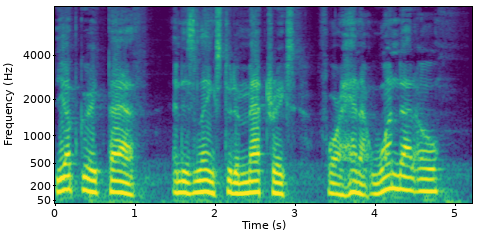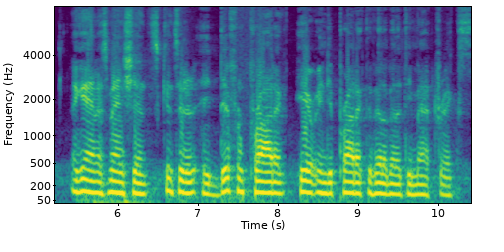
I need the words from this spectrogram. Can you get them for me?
the upgrade path, and this links to the matrix for HANA 1.0. Again, as mentioned, it's considered a different product here in the product availability matrix.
